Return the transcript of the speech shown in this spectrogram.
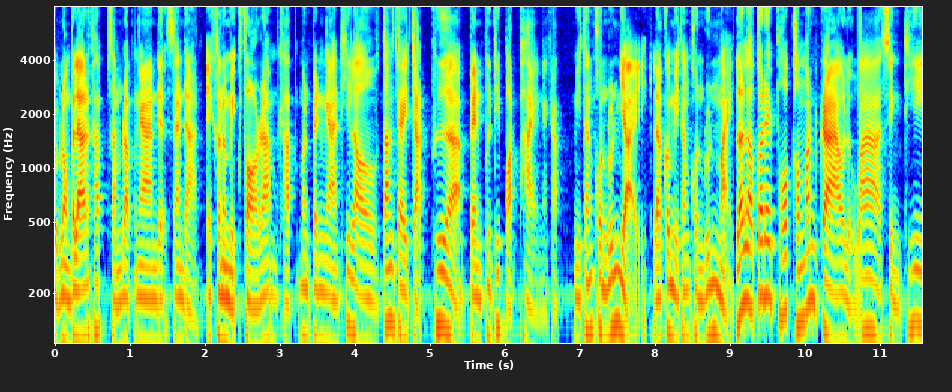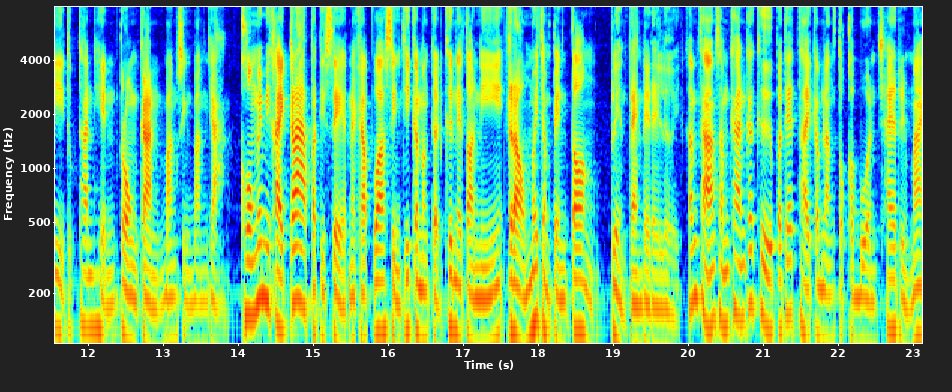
จบลงไปแล้วนะครับสำหรับงาน The Standard Economic Forum ครับ มันเป็นงานที่เราตั้งใจจัดเพื่อเป็นพื้นที่ปลอดภัยนะครับ มีทั้งคนรุ่นใหญ่ แล้วก็มีทั้งคนรุ่นใหม่ แล้วเราก็ได้พบ common ground หรือว่าสิ่งที่ทุกท่านเห็นตรงกันบางสิ่งบางอย่าง คงไม่มีใครกล้าปฏิเสธนะครับ ว่าสิ่งที่กำลังเกิดขึ้นในตอนนี้ เราไม่จำเป็นต้องเปลี่ยนแปลงใด ๆ เลยคำถามสำคัญก็คือประเทศไทยกำลังตกขบวนใช่หรือไม่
